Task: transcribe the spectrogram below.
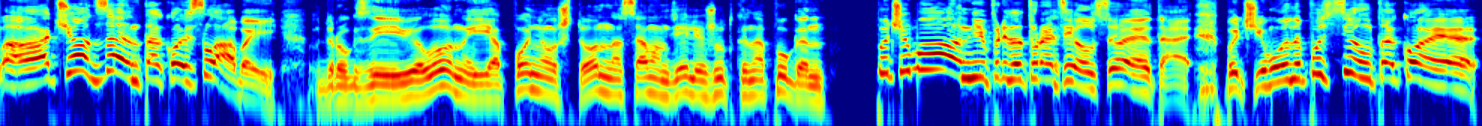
«А чё Дзен такой слабый?» Вдруг заявил он, и я понял, что он на самом деле жутко напуган. «Почему он не предотвратил все это? Почему допустил такое?»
